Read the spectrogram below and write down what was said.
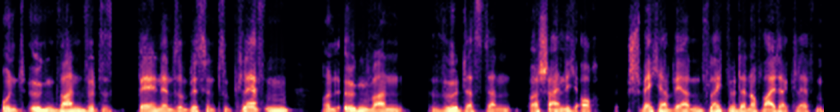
Und irgendwann wird das Bellen dann so ein bisschen zu kläffen. Und irgendwann wird das dann wahrscheinlich auch schwächer werden. Vielleicht wird er noch weiter kläffen,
